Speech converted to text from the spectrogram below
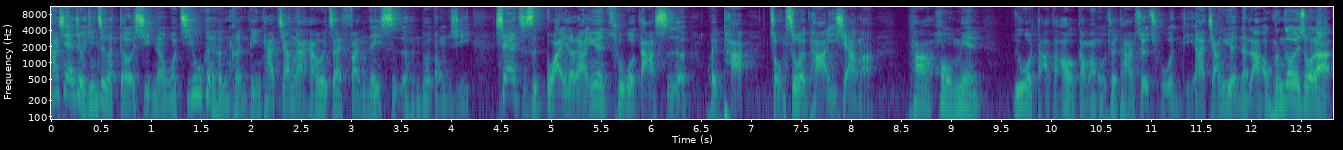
他现在就已经这个德性了，我几乎可以很肯定，他将来还会再犯类似的很多东西。现在只是乖了啦，因为出过大事了，会怕，总是会怕一下嘛。他后面如果打得好干嘛？我觉得他还是会出问题啊！讲远的啦，我跟各位说啦，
